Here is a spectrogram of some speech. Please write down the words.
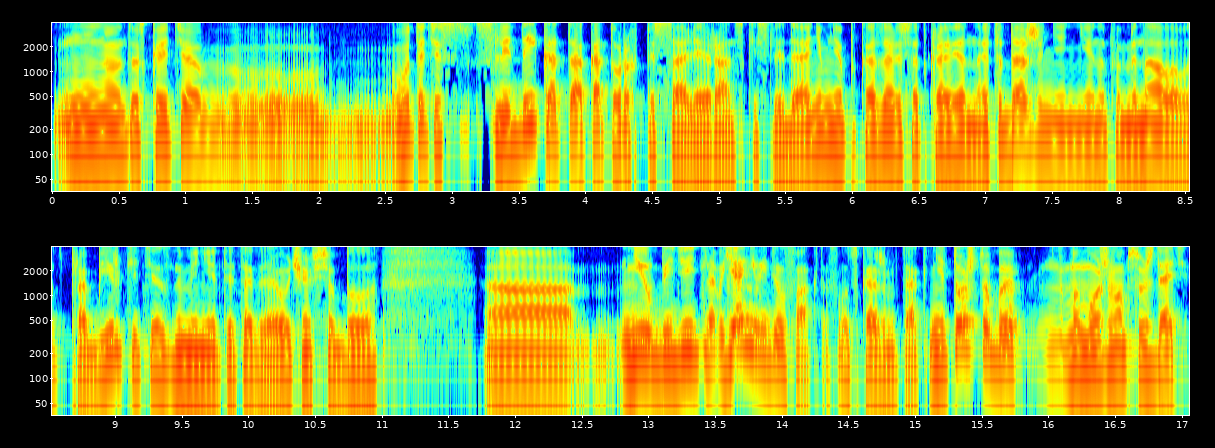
так сказать, э, вот эти следы, о которых писали иранские следы, они мне показались откровенно. Это даже не, не напоминало вот про бирки те знаменитые и так далее. Очень все было а, неубедительно. Я не видел фактов, вот скажем так. Не то, чтобы мы можем обсуждать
